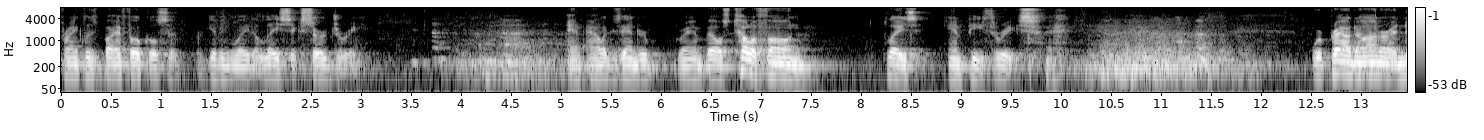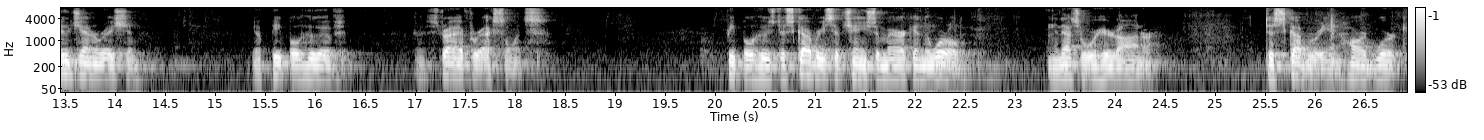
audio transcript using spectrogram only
Franklin's bifocals are giving way to LASIK surgery and Alexander Graham Bell's telephone plays MP3s. We're proud to honor a new generation of people who have uh, strived for excellence, people whose discoveries have changed America and the world. And that's what we're here to honor discovery and hard work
